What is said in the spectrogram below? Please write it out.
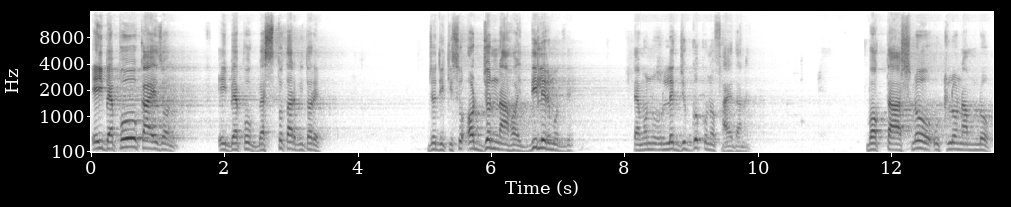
এই ব্যাপক আয়োজন, এই ব্যাপক ব্যস্ততার ভিতরে যদি কিছু অর্জন না হয় দিলের মধ্যে, তেমন উল্লেখযোগ্য কোনো ফায়দা নাই। বক্তা আসলো, উঠল, নামলো।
